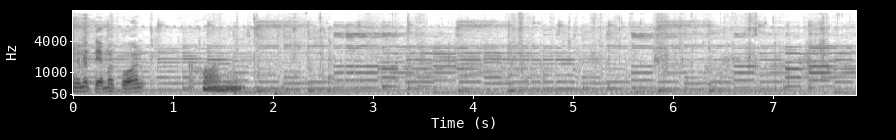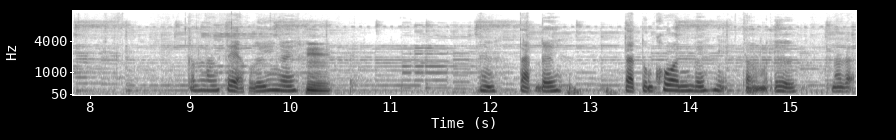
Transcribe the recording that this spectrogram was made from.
ให้มันแตะมาก่อนข้อนี้กำลังแตกหรือยังไงอืมอะตัดเลย ตัดตรงข้อนี้เลยนี่ตัดมาเออนั่นแหละ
